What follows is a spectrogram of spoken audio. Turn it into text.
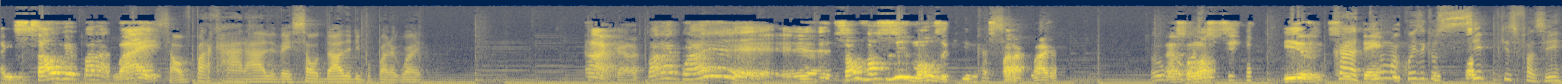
Aí, salve Paraguai! Salve para caralho, velho. Saudade ali pro Paraguai. Ah, cara, Paraguai é, é- são os nossos irmãos aqui, né? Paraguaios. Eu- né? São nossos irmãos mesmo. Cara, Você tem uma coisa que eu sempre quis fazer,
